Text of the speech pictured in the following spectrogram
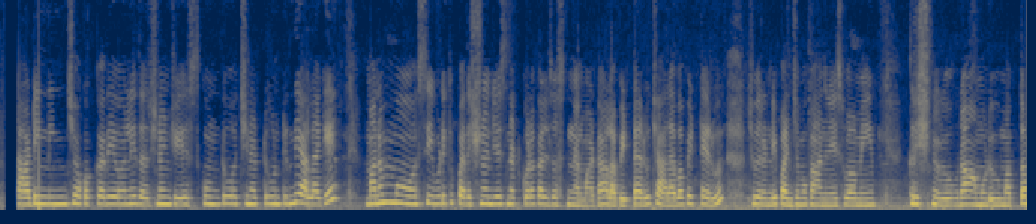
స్టార్టింగ్ నుంచి ఒక్కొక్క దేవుల్ని దర్శనం చేసుకుంటూ వచ్చినట్టు ఉంటుంది. అలాగే మనం శివుడికి ప్రదర్శనం చేసినట్టు కూడా కలిసి వస్తుంది అనమాట అలా పెట్టారు. చాలా బాగా పెట్టారు. చూడండి పంచముఖ ఆంజనేయ స్వామి కృష్ణుడు రాముడు మొత్తం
